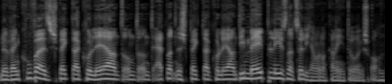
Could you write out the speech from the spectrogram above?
Vancouver ist spektakulär und, und, und Edmonton ist spektakulär und die Maple Leafs, natürlich haben wir noch gar nicht drüber gesprochen,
